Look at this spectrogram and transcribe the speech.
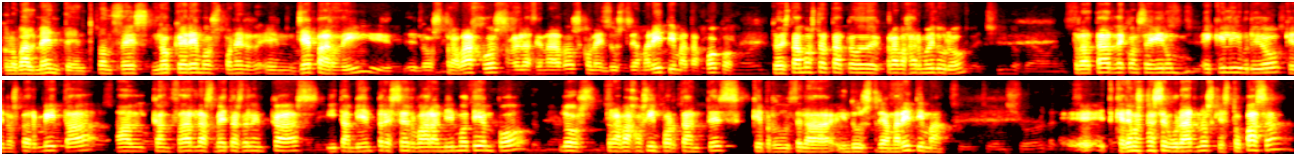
globalmente. Entonces, no queremos poner en jeopardy eh, los trabajos relacionados con la industria marítima tampoco. Entonces, estamos tratando de trabajar muy duro, tratar de conseguir un equilibrio que nos permita alcanzar las metas del ENCAS y también preservar al mismo tiempo los trabajos importantes que produce la industria marítima. Eh, queremos asegurarnos que esto pasa,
